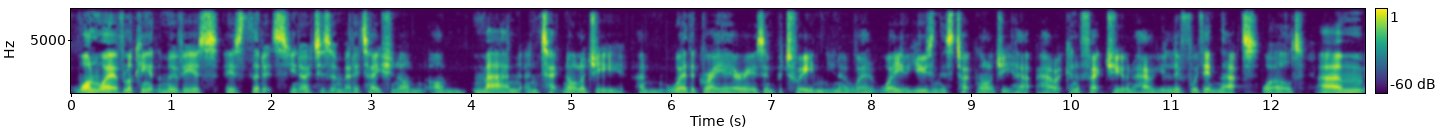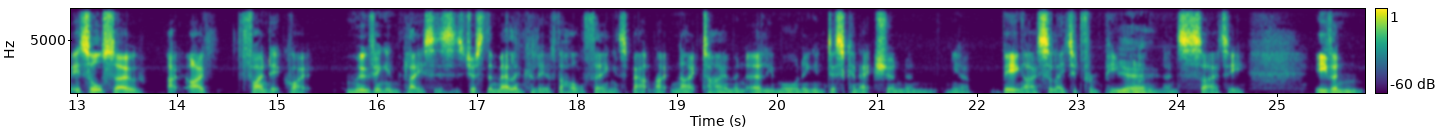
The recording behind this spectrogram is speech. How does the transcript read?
One way of looking at the movie is is that it's you know it is a meditation on on man and technology and where the grey areas in between you know where where you're using this technology how, how it can affect you and how you live within that world. Um, it's also I, I find it quite moving in places. It's just the melancholy of the whole thing. It's about like nighttime and early morning and disconnection and you know being isolated from people Yeah. and, and society. Even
